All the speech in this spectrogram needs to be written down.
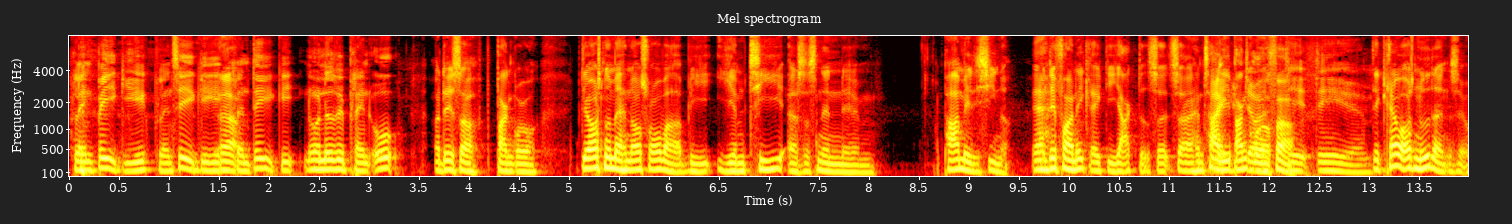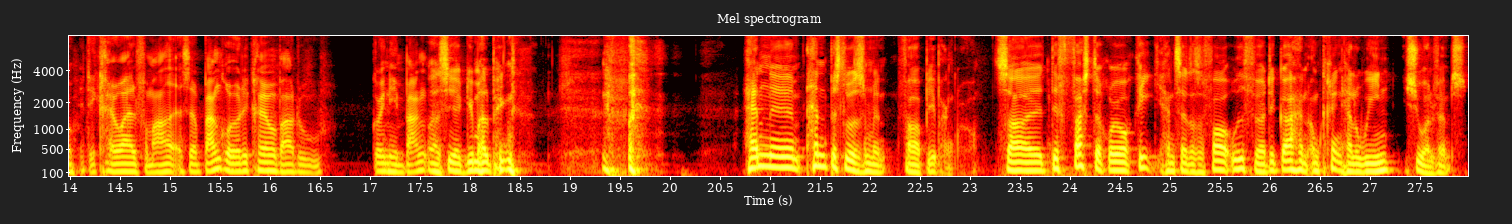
plan B gik ikke, plan C gik ikke, Ja. ja. plan D gik. Nu er han nede ved plan Å. og det er så bankrøver. Det er også noget med, at han også overvejet at blive EMT, altså sådan en øh, paramediciner. Ja. Men det får han ikke rigtig jagtet, så, så han tager lige det, er bankrøver også- før. Det, Det, det, øh, det kræver også en uddannelse jo, ja, det kræver alt for meget. Altså, bankrøver, det kræver bare, at du går ind i en bank. og siger, giv mig alle pengene. han, øh, han beslutter sig simpelthen for at blive bankrøver. Så øh, det første røveri, han sætter sig for at udføre, det gør han omkring Halloween i 97.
